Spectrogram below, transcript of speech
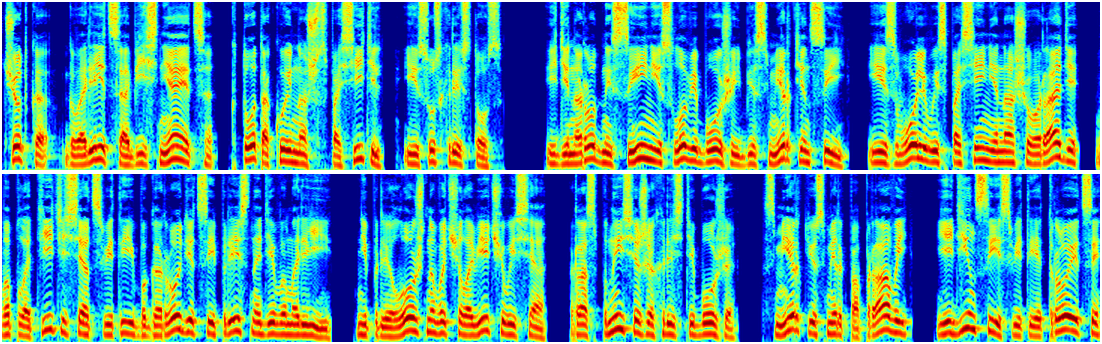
четко говорится, объясняется, кто такой наш Спаситель Иисус Христос. «Единородный Сыне, Слове Божий, бессмертен Сый, и изволивый спасение нашего ради, воплотитесь от святые Богородицы и Пресной Девы Марии, непреложного человечевыся, распныся же Христе Боже, смертью смерть поправой, единцы и святые Троицы,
